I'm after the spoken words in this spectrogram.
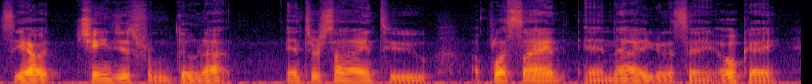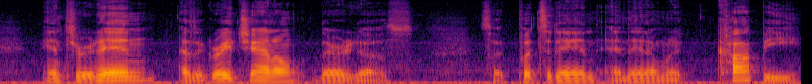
See how it changes from do not enter sign to a plus sign and now you're going to say okay enter it in as a gray channel there it goes so it puts it in and then I'm going to copy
